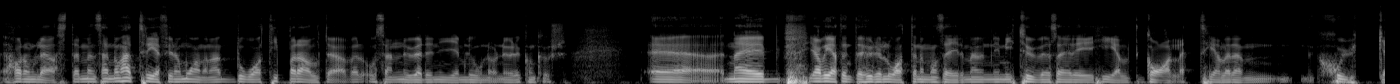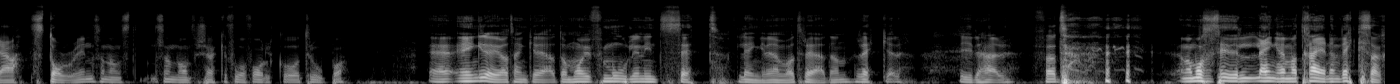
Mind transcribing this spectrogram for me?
har de löst det. Men sen de här tre, fyra månaderna, då tippar allt över och sen nu är det nio miljoner och nu är det konkurs. Eh, nej, jag vet inte hur det låter när man säger det, men i mitt huvud så är det helt galet. Hela den sjuka storyn som de, som de försöker få folk att tro på. Eh, en grej jag tänker är att de har ju förmodligen inte sett längre än vad träden räcker i det här. För att Man måste se längre än vad träden växer.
